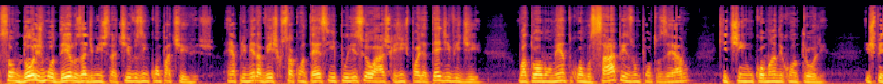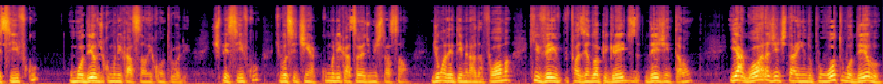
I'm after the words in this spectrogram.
são dois modelos administrativos incompatíveis. É a primeira vez que isso acontece e por isso eu acho que a gente pode até dividir o atual momento como Sapiens 1.0, que tinha um comando e controle específico, um modelo de comunicação e controle específico, que você tinha comunicação e administração de uma determinada forma, que veio fazendo upgrades desde então. E agora a gente está indo para um outro modelo,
